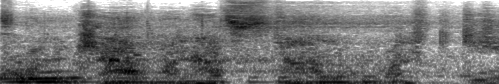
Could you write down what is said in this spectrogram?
Tuncha wanastał od ginie.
